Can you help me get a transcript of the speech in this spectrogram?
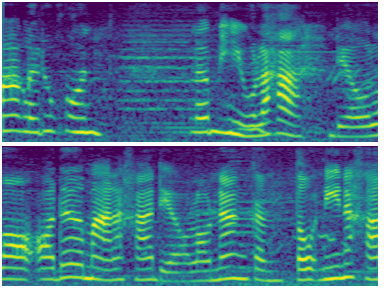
มาก ๆ เลยทุกคนเริ่มหิวแล้วค่ะ เดี๋ยวรอออเดอร์มานะคะ เดี๋ยวเรานั่งกันโต๊ะนี้นะคะ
